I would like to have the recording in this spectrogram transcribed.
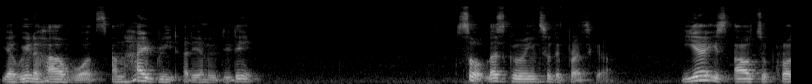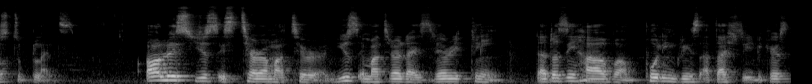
you are going to have what? An hybrid at the end of the day. So let's go into the practical. Here is how to cross two plants. Always use a sterile material. Use a material that is very clean, that doesn't have um, pollen grains attached to it because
